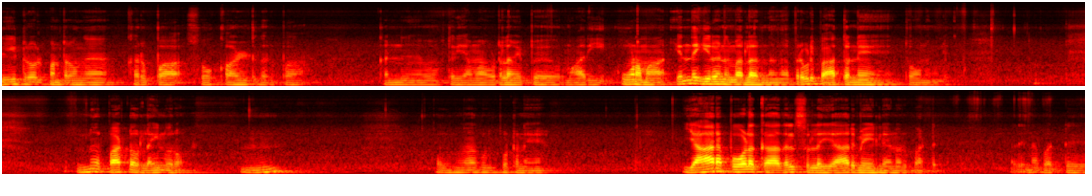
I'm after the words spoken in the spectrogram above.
லீட் ரோல் பண்ணுறவங்க கருப்பாக சோ கால்டு கருப்பாக கண் தெரியாமல் உடலமைப்பு ஒரு மாதிரி ஊனமாக எந்த ஹீரோயின் இந்த மாதிரிலாம் இருந்தாங்க? அப்புறம் எப்படி பார்த்தோன்னே தோணும் உங்களுக்கு. இன்னொரு பாட்டில் ஒரு லைன் வரும். அது கூட யாரை போல காதல் சொல்ல யாருமே இல்லைன்னு ஒரு பாட்டு. அது என்ன பாட்டு?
